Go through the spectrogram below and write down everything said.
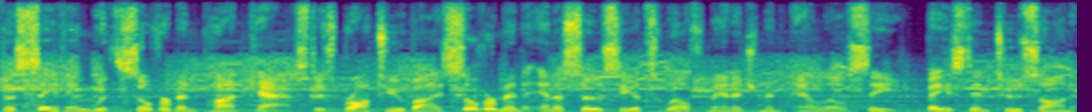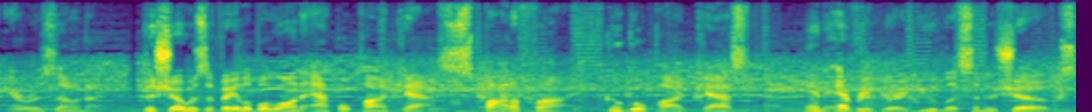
The Saving with Silverman podcast is brought to you by Silverman and Associates Wealth Management LLC, based in Tucson, Arizona. The show is available on Apple Podcasts, Spotify, Google Podcasts, and everywhere you listen to shows.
